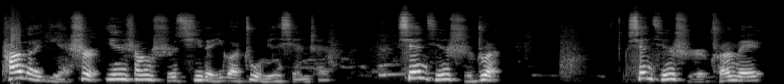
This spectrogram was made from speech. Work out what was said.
他呢也是殷商时期的一个著名贤臣。先秦史传，先秦史传为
